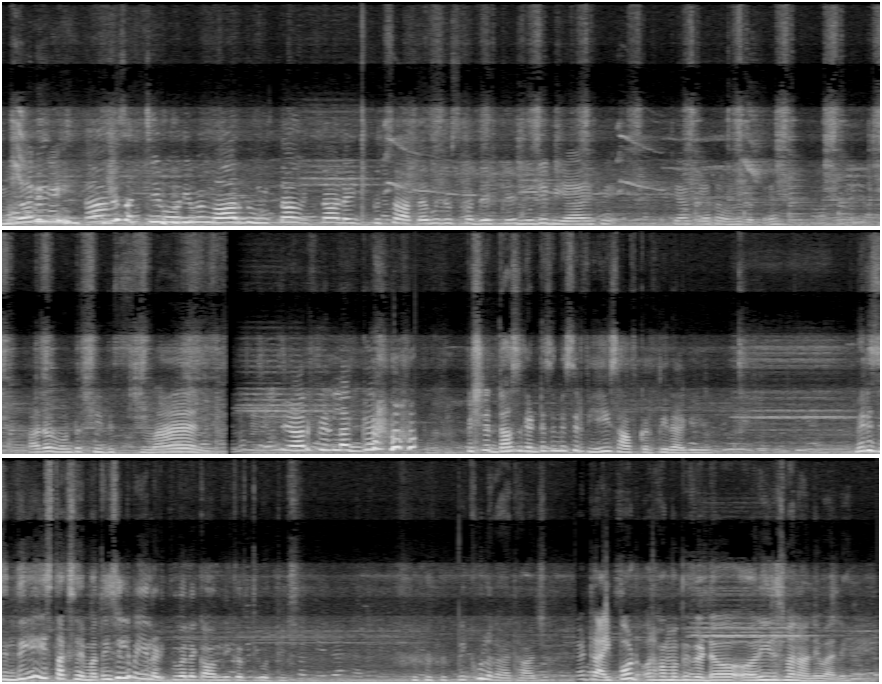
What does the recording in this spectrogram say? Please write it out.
मैं सच्ची बोल रही हूँ मैं मार दूँ इतना इतना लाइक गुस्सा आता है मुझे उसको देख के। मुझे भी यार इसने क्या किया था उन्हें पता है। I don't want to see this man यार फिर लग गया। पिछले दस घंटे से मैं सिर्फ़ यही साफ़ करती रह गई हूँ। मेरी ज़िंदगी इस तक सहमत है इसीलिए मैं ये लड़की वाले काम नहीं करती होती। रिकू लगाया था आज। ट्राईपोड और हम अभी वीडियो रील्स बनाने वाले हैं।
